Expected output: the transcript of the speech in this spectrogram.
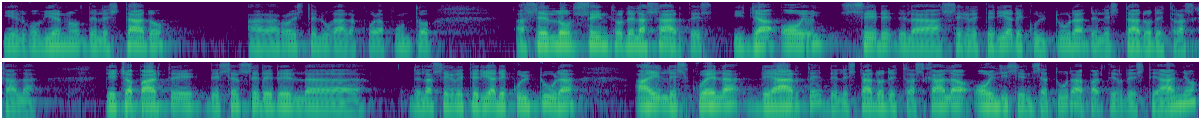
y el gobierno del estado agarró este lugar por apunto hacerlo centro de las artes y ya hoy sede de la Secretaría de Cultura del Estado de Tlaxcala. De hecho, aparte de ser sede de la, de la Secretaría de Cultura, hay la Escuela de Arte del Estado de Tlaxcala, hoy licenciatura a partir de este año.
